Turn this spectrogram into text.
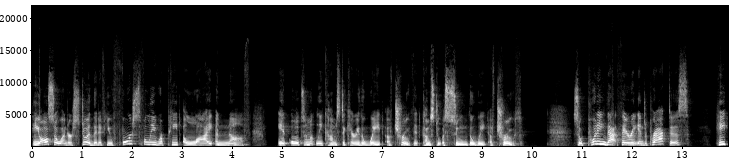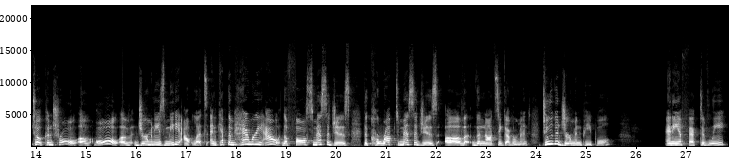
he also understood that if you forcefully repeat a lie enough, it ultimately comes to carry the weight of truth. It comes to assume the weight of truth. So putting that theory into practice, he took control of all of Germany's media outlets and kept them hammering out the false messages, the corrupt messages of the Nazi government to the German people. And he effectively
